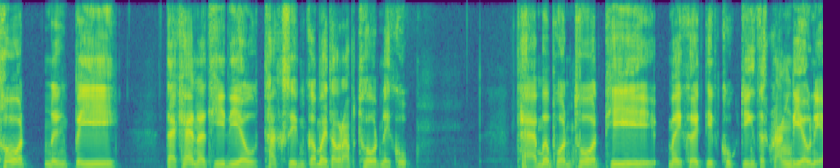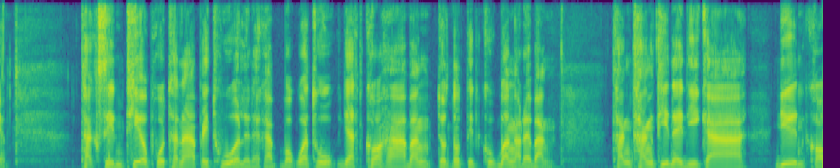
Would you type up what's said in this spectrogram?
โทษหนึ่งปี แต่แค่นาทีเดียว ทักษิณก็ไม่ต้องรับโทษในคุกแถมเมื่อพ้นโทษที่ไม่เคยติดคุกจริงสักครั้งเดียวเนี่ย ทักษิณเที่ยวโพธนาไปทั่วเลยนะครับ บอกว่าถูกยัดข้อหาบ้าง จนต้องติดคุกบ้างอะไรบ้าง ทั้งทั้งที่ในดีกา ยื่นขอ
